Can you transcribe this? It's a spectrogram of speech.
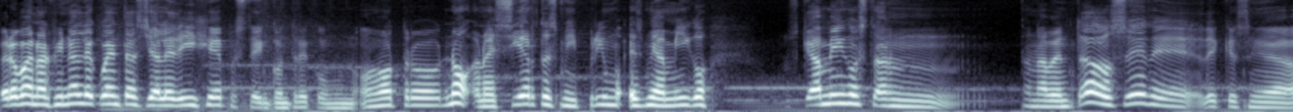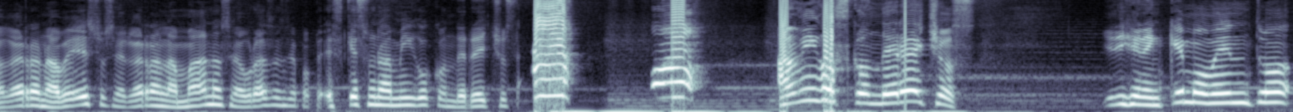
Pero bueno, al final de cuentas ya le dije, pues te encontré con otro. No, no es cierto, es mi primo, es mi amigo. Pues qué amigos tan tan aventados, ¿eh? De, que se agarran a besos, se agarran la mano, se abrazan, se papel. Es que es un amigo con derechos. ¡Ah! ¡Oh! Amigos con derechos. Y dije, ¿en qué momento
